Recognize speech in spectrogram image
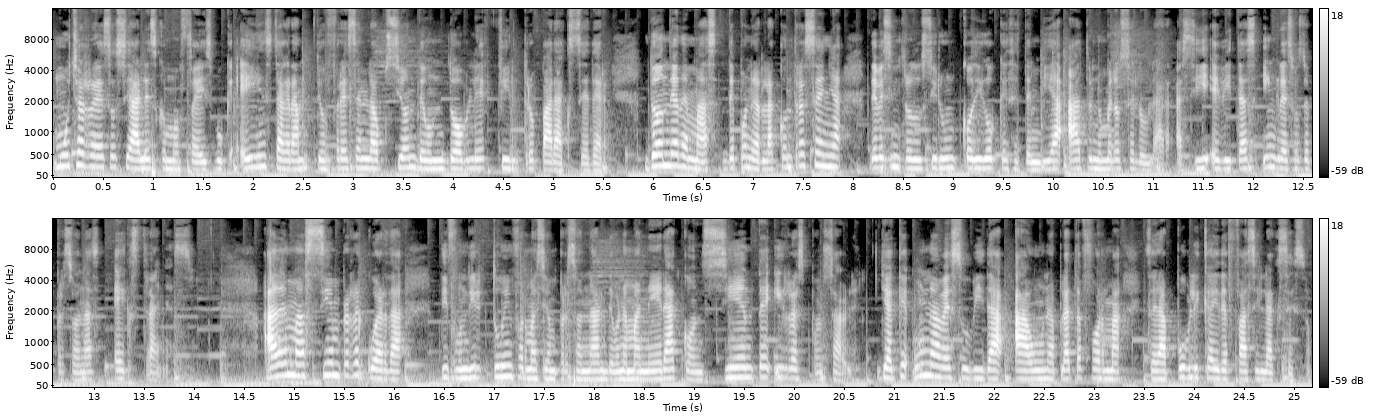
Muchas redes sociales como Facebook e Instagram te ofrecen la opción de un doble filtro para acceder, donde además de poner la contraseña, debes introducir un código que se te envía a tu número celular. Así evitas ingresos de personas extrañas. Además, siempre recuerda difundir tu información personal de una manera consciente y responsable, ya que una vez subida a una plataforma será pública y de fácil acceso.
